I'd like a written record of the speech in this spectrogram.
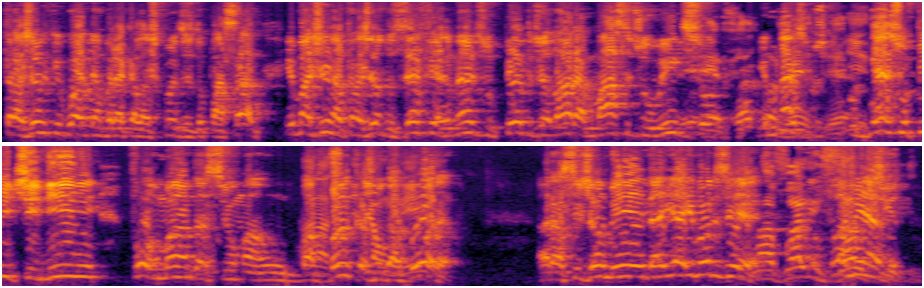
Trajano que gosta de lembrar aquelas coisas do passado. Imagina, Trajano Zé Fernandes, o Pedro de Lara, Massa de Whindersson, é, mais é. o Décio Pitinini, formando assim uma, uma banca jogadora. Aracide Almeida, e aí vou dizer. Avalizar o, o título.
